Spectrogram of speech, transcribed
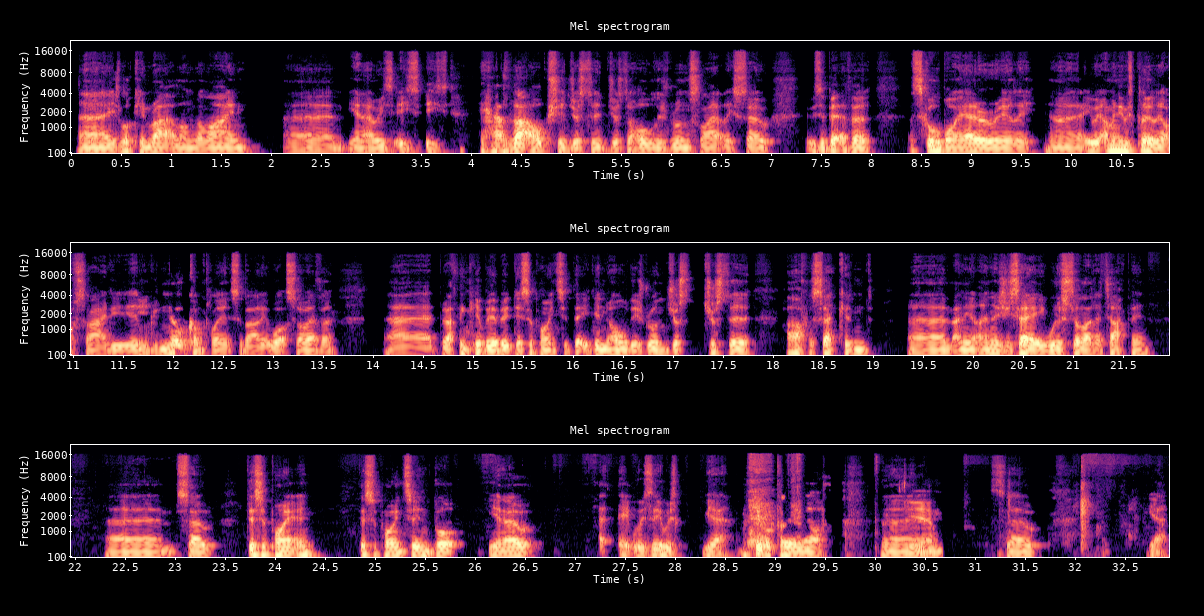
Uh, he's looking right along the line. Um, you know, he's, he's he's he has that option just to just to hold his run slightly. So it was a bit of a, a schoolboy error, really. Uh, he, I mean, he was clearly offside. He, he mm. no complaints about it whatsoever. Uh, but I think he'll be a bit disappointed that he didn't hold his run just just to half a second, um, and, and as you say, he would have still had a tap in. Um, so disappointing, disappointing, but you know, it was it was yeah, were clearing off. Um, Yeah. So, yeah,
